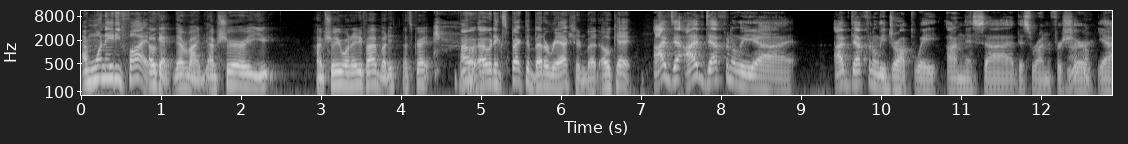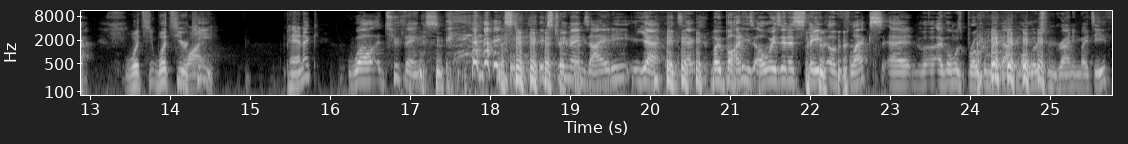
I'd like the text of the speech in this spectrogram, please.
I'm 185. Okay, never mind. I'm sure you I'm sure you're 185, buddy. That's great. That's I, awesome. I, would expect a better reaction, but okay. I've de- I've definitely uh, I've definitely dropped weight on this uh, this run for sure. Oh. Yeah. What's what's your Why? key? Panic. Well, two things: extreme anxiety. Yeah, exactly. My body's always in a state of flex. Uh, I've almost broken my back molars from grinding my teeth.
